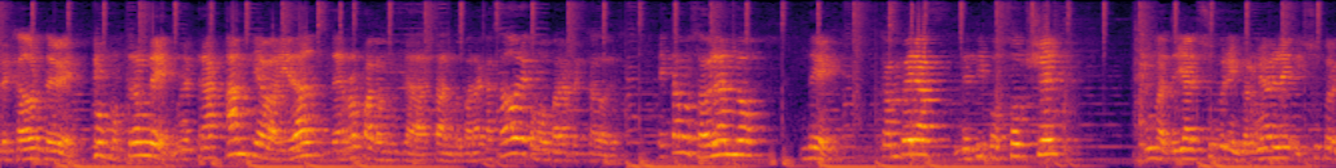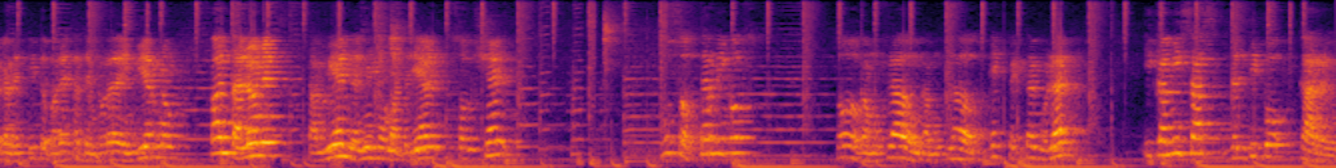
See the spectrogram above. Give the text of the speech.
Pescador TV. Queremos mostrarles nuestra amplia variedad de ropa camuflada, tanto para cazadores como para pescadores. Estamos hablando de camperas de tipo soft shell, un material súper impermeable y súper calentito para esta temporada de invierno. Pantalones, también del mismo material soft shell. Usos térmicos, todo camuflado, un camuflado espectacular. Y camisas del tipo cargo.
